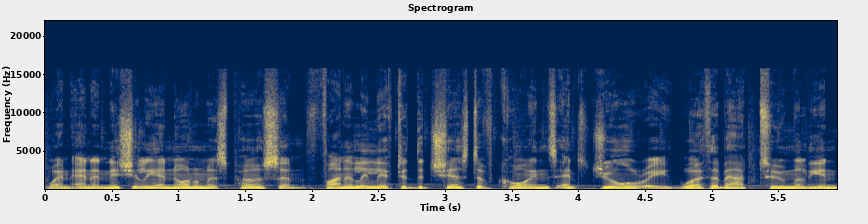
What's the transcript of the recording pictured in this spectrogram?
when an initially anonymous person finally lifted the chest of coins and jewelry worth about $2 million.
